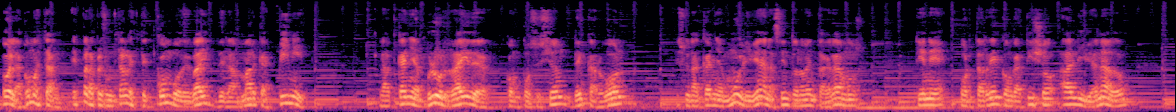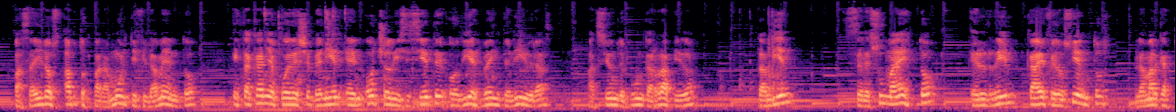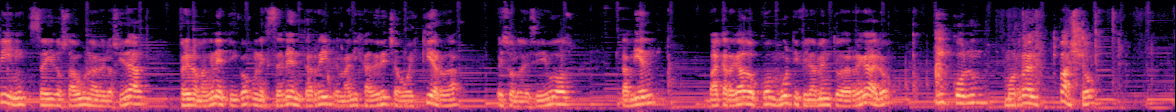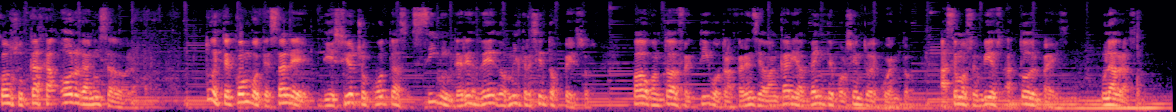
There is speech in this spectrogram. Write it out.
Hola, ¿cómo están? Es para presentarles este combo de bike de la marca Spinit. La caña Blue Rider, composición de carbón. Es una caña muy liviana, 190 gramos. Tiene portarriel con gatillo alivianado. Pasahilos aptos para multifilamento. Esta caña puede venir en 8.17 o 10.20 libras. Acción de punta rápida. También se le suma esto el reel KF200 la marca Spinit, 6 a 1 de velocidad, freno magnético, un excelente reel en manija derecha o izquierda, eso lo decidís vos. También va cargado con multifilamento de regalo y con un morral fallo con su caja organizadora. Todo este combo te sale 18 cuotas sin interés de 2.300 pesos. Pago con todo efectivo, transferencia bancaria, 20% de descuento. Hacemos envíos a todo el país. Un abrazo.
